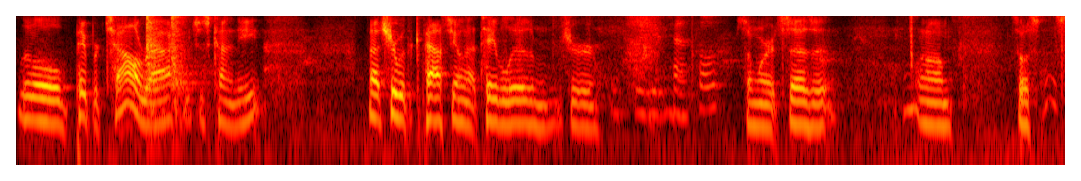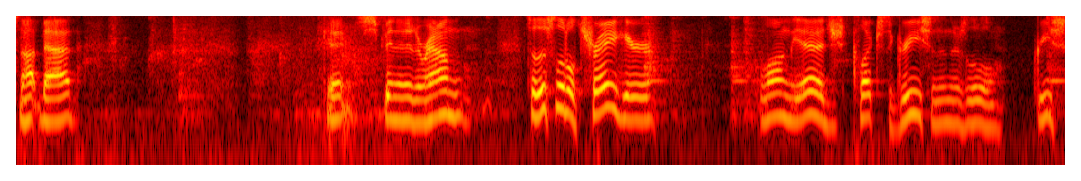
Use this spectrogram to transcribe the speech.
little paper towel rack, which is kind of neat. Not sure what the capacity on that table is. I'm sure These for utensils. somewhere it says it. Um, so it's, it's not bad. Okay, spinning it around. So this little tray here along the edge collects the grease, and then there's a little grease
